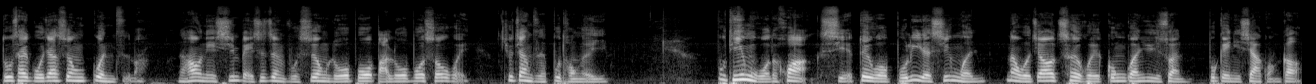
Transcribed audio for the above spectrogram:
独裁国家是用棍子嘛，然后你新北市政府是用萝卜把萝卜收回。就这样子的不同而已。不听我的话，写对我不利的新闻，那我就要撤回公关预算，不给你下广告。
